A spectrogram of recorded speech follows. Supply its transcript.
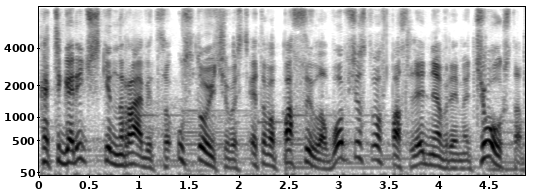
категорически нравится устойчивость этого посыла в общество в последнее время. Чего уж там.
